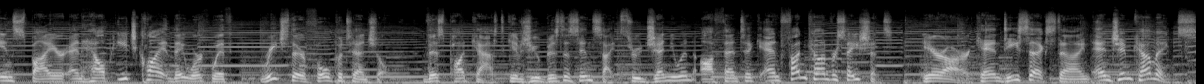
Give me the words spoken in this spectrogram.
inspire, and help each client they work with reach their full potential. This podcast gives you business insights through genuine, authentic, and fun conversations. Here are Candice Eckstein and Jim Cummings.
